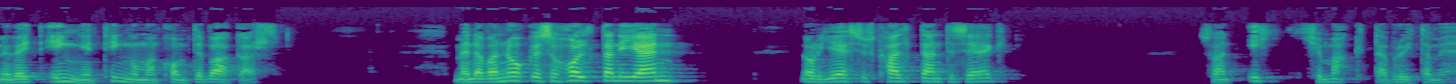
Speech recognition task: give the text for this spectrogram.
Vi veit ingenting om han kom tilbake. Men det var noe som holdt han igjen når Jesus kalte han til seg, så han ikke makta bryte med.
